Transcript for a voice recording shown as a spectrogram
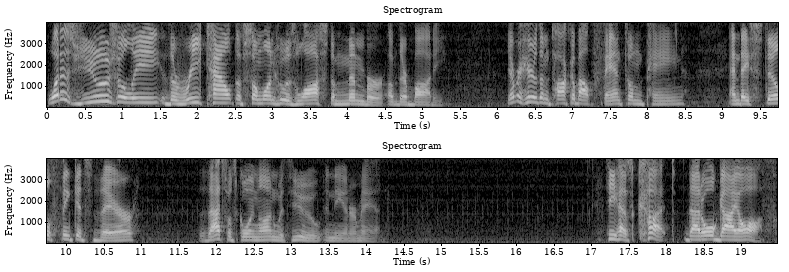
What is usually the recount of someone who has lost a member of their body? You ever hear them talk about phantom pain? And they still think it's there, that's what's going on with you in the inner man. He has cut that old guy off,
